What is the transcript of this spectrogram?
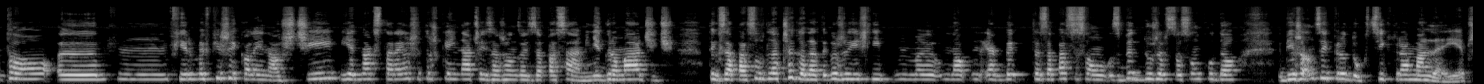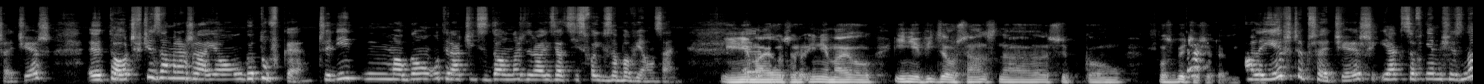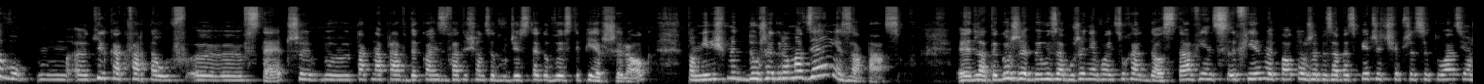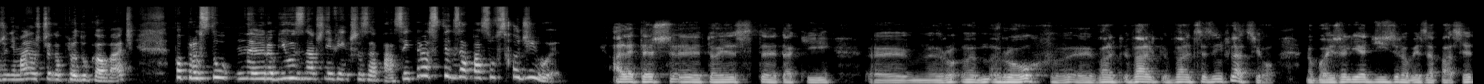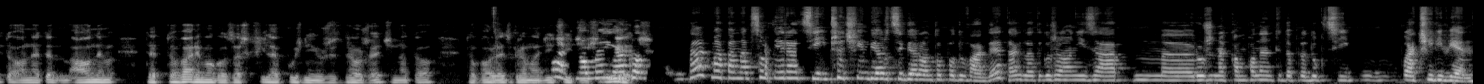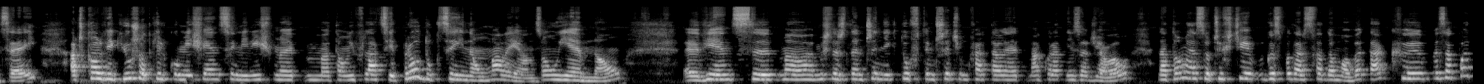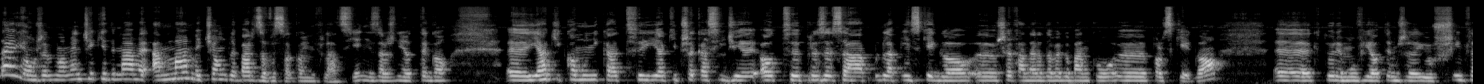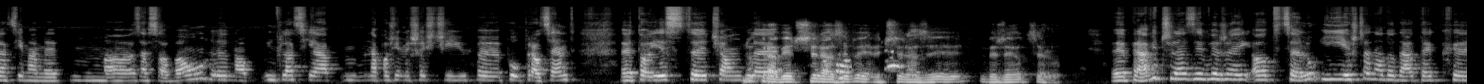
to y, hmm, firmy w pierwszej kolejności jednak starają się troszkę inaczej zarządzać zapasami, nie gromadzić tych zapasów. Dlaczego? Dlatego, że jeśli mm, no, jakby te zapasy są zbyt duże w stosunku do bieżącej produkcji, która maleje przecież, y, to oczywiście zamrażają gotówkę, czyli mogą utracić zdolność do realizacji swoich zobowiązań. I nie mają, i nie mają, i nie widzą szans na szybką Pozbycie tak, się tego. Ale jeszcze przecież, jak cofniemy się znowu mm, kilka kwartałów y, wstecz, y, tak naprawdę koniec 2020-2021 rok, to mieliśmy duże gromadzenie zapasów dlatego że były zaburzenia w łańcuchach dostaw, więc firmy po to, żeby zabezpieczyć się przed sytuacją, że nie mają z czego produkować, po prostu robiły znacznie większe zapasy i teraz z tych zapasów schodziły. Ale też to jest taki ruch w walce z inflacją. No bo jeżeli ja dziś zrobię zapasy, to one, te, a one, te towary mogą za chwilę później już zdrożeć, no to, to wolę zgromadzić tak, i no dziś mieć. Jako, tak, ma Pan absolutnie rację i przedsiębiorcy biorą to pod uwagę, tak, dlatego że oni za mm, różne komponenty do produkcji mm, płacili więcej, aczkolwiek już od kilku miesięcy mieliśmy mm, tą inflację produkcyjną malejącą, ujemną, więc y, myślę, że ten czynnik tu w tym trzecim kwartale akurat nie zadziałał. Natomiast oczywiście gospodarstwa domowe tak y, zakładają, że w momencie, kiedy mamy, a mamy ciągle bardzo wysoką inflację, niezależnie od tego, e, jaki komunikat, jaki przekaz idzie od prezesa Glapińskiego, e, szefa Narodowego Banku Polskiego, E, który mówi o tym, że już inflację mamy mm, za sobą. E, no, inflacja na poziomie 6,5% e, to jest ciągle. No prawie trzy razy, trzy razy wyżej od celu. E, prawie trzy razy wyżej od celu i jeszcze na dodatek e,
